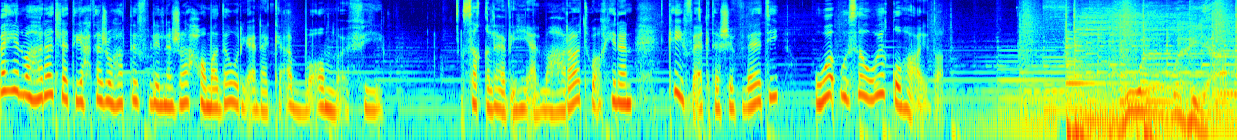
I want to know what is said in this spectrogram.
ما هي المهارات التي يحتاجها الطفل للنجاح وما دوري أنا كأب وأم في صقل هذه المهارات؟ وأخيرا كيف أكتشف ذاتي وأسوقها أيضا؟ هو وهي.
